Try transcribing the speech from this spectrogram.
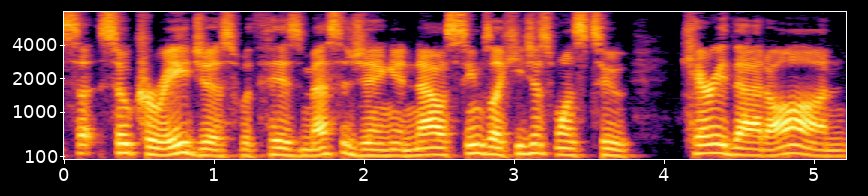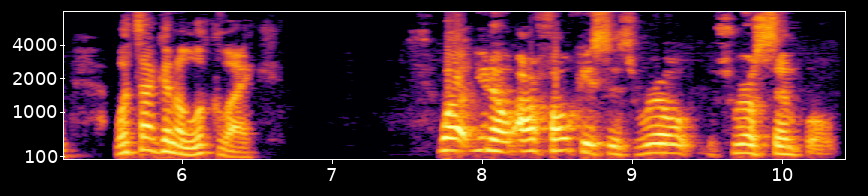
so, so, courageous with his messaging and now it seems like he just wants to carry that on what's that going to look like well you know our focus is real it's real simple.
